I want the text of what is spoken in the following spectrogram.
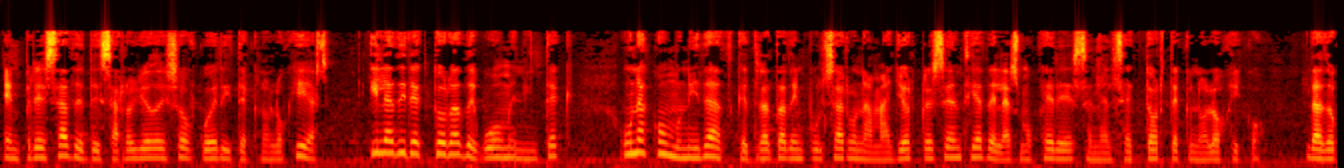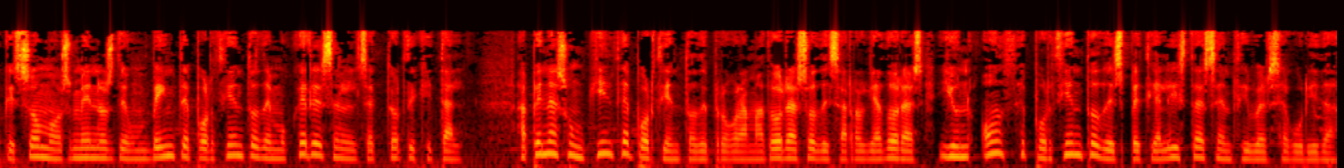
empresa de desarrollo de software y tecnologías, y la directora de Women in Tech, una comunidad que trata de impulsar una mayor presencia de las mujeres en el sector tecnológico dado que somos menos de un 20% de mujeres en el sector digital, apenas un 15% de programadoras o desarrolladoras y un 11% de especialistas en ciberseguridad.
